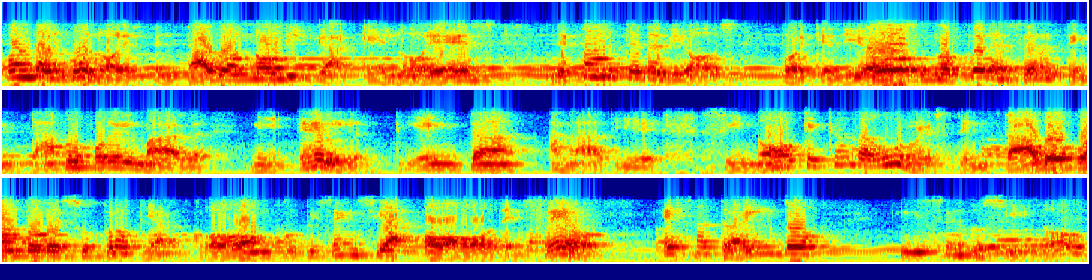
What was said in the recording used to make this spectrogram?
Cuando alguno es tentado, no diga que lo es de parte de Dios, porque Dios no puede ser tentado por el mal, ni Él tienta a nadie, sino que cada uno es tentado cuando de su propia concupiscencia o deseo es atraído y seducido.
